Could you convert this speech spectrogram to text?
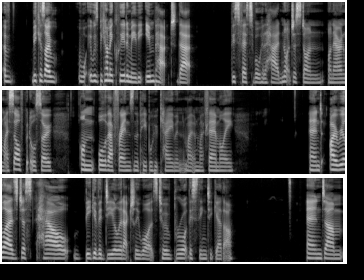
of because I it was becoming clear to me the impact that this festival had had not just on on Aaron and myself but also on all of our friends and the people who came and my and my family and I realized just how big of a deal it actually was to have brought this thing together and um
